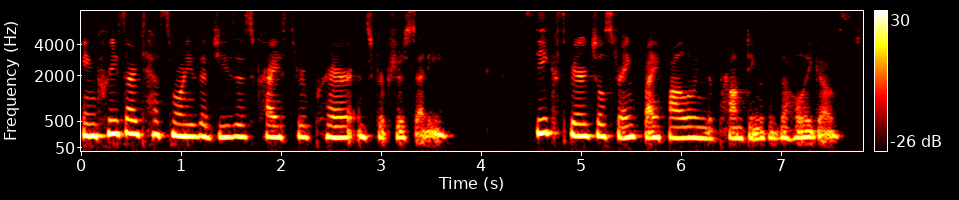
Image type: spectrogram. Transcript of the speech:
increase our testimonies of Jesus Christ through prayer and scripture study. Seek spiritual strength by following the promptings of the Holy Ghost.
